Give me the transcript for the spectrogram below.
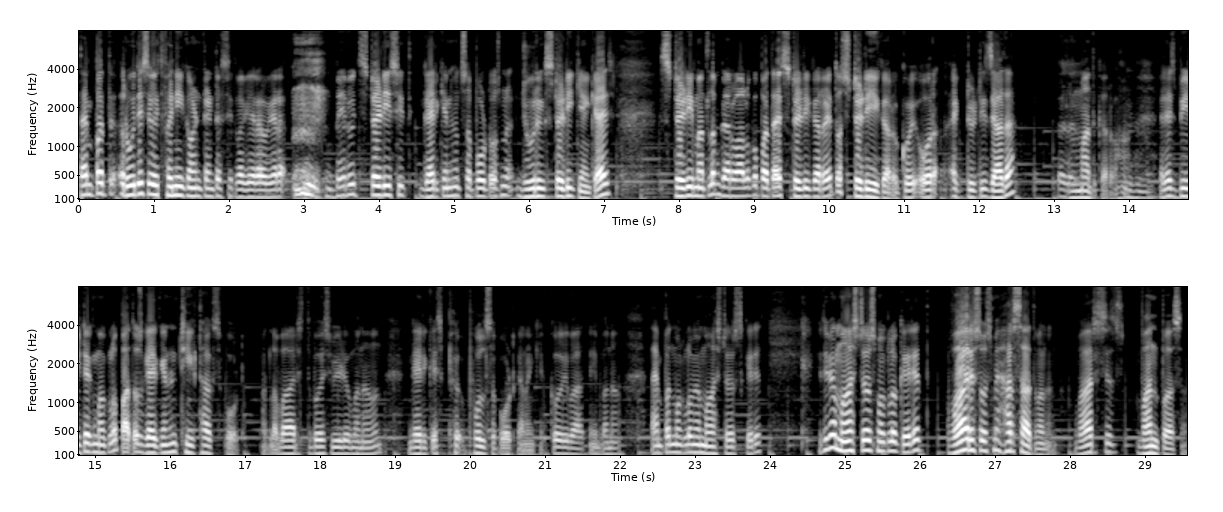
تَمہِ پَتہٕ روٗدۍ أسۍ أتھۍ فٔنی کانٹٮ۪نٹَس سۭتۍ وغیرہ وغیرہ بیٚیہِ روٗدۍ سٹڈی سۭتۍ گَرِکٮ۪ن ہُنٛد سپوٹ اوس نہٕ جوٗرِنٛگ سٹڈی کینٛہہ کیٛازِ स्टडी मतलब घर वालों को पता है स्टडी कर रहे तो स्टडी ही करो कोई और एक्टिविटी کَرو मत करो हाँ। بی बी टेक मकलो اوس گرِکٮ۪ن ہُنٛد ٹھیٖک ٹھاکھ سَپوٹ مطلب وارِس تہِ بہٕ ٲسٕس ویٖڈیو بَناوان گَرِکۍ ٲسۍ فُل سَپوٹ کَران کہِ کوٚے بات نی بَناو تَمہِ پَتہٕ मास्टर्स مےٚ ماسٹٲرٕس کٔرِتھ یِتھُے مےٚ ماسٹٲرٕس مۄکلو کٔرِتھ وارِس اوس مےٚ ہر ساتہٕ وَنان وارِس اِز وَن پٔرسَن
